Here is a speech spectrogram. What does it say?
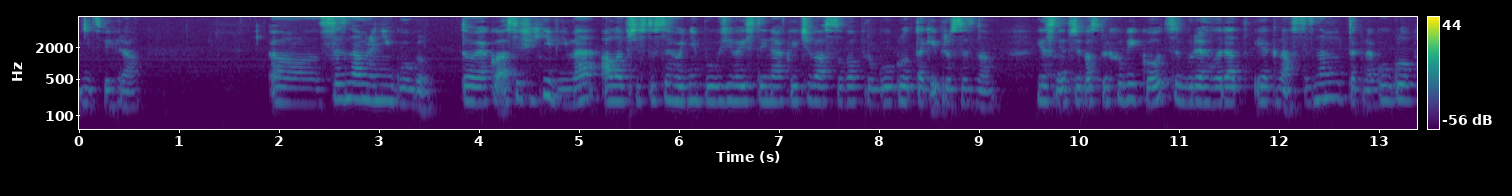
nic vyhrát. Seznam není Google. To jako asi všichni víme, ale přesto se hodně používají stejná klíčová slova pro Google, tak i pro seznam. Jasně, třeba sprchový kód se bude hledat jak na seznamu, tak na Google,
